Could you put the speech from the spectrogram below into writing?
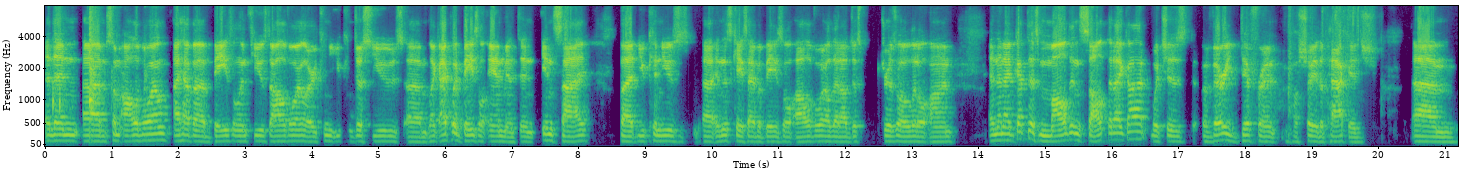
And then um, some olive oil. I have a basil infused olive oil, or you can you can just use um, like I put basil and mint in inside, but you can use uh, in this case I have a basil olive oil that I'll just drizzle a little on. And then I've got this Maldon salt that I got, which is a very different. I'll show you the package. Um,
